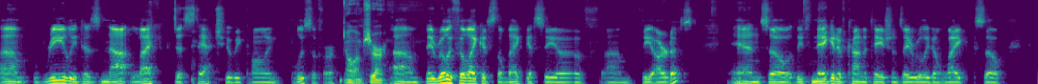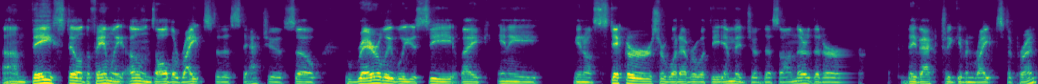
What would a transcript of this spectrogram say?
um, really does not like the statue we call him Lucifer. Oh, I'm sure. Um, they really feel like it's the legacy of um, the artist. And so these negative connotations they really don't like. So um, they still, the family owns all the rights to the statue. So rarely will you see like any, you know, stickers or whatever with the image of this on there that are, they've actually given rights to print.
